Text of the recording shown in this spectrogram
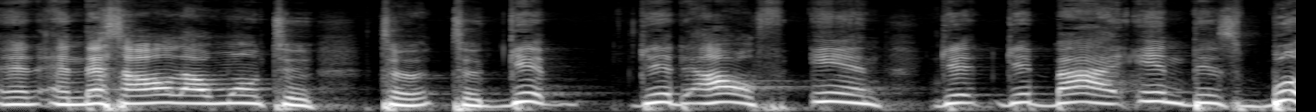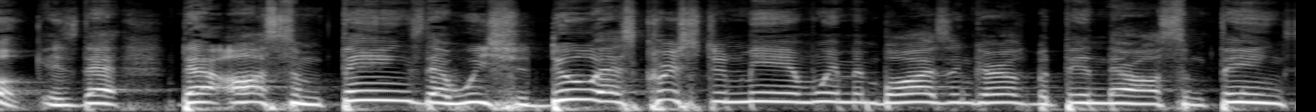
And, and that's all I want to, to, to get get off in get get by in this book is that there are some things that we should do as christian men women boys and girls but then there are some things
